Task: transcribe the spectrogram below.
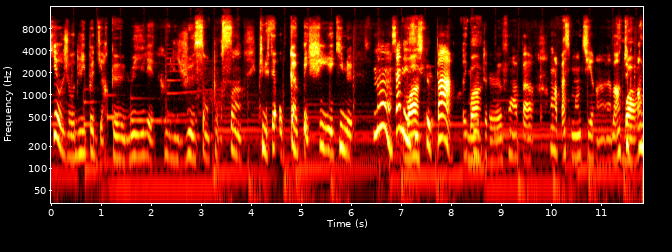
Qui aujourd'hui peut dire que lui, il est religieux 100%, qui ne fait aucun péché, qui ne... Non, ça n'existe pas. Écoute, euh, on va pas, on va pas se mentir. hein. En, tout, en-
